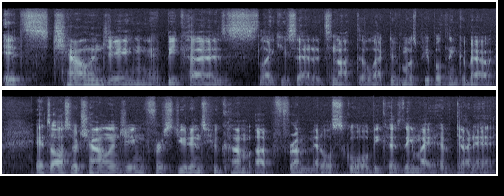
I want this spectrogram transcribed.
It's challenging because, like you said, it's not the elective most people think about. It's also challenging for students who come up from middle school because they might have done it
